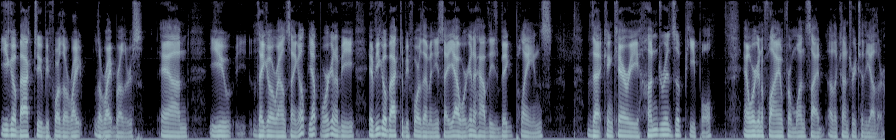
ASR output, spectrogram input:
you go back to before the Wright the Wright brothers, and you they go around saying, "Oh, yep, we're going to be." If you go back to before them and you say, "Yeah, we're going to have these big planes." that can carry hundreds of people, and we're going to fly them from one side of the country to the other.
